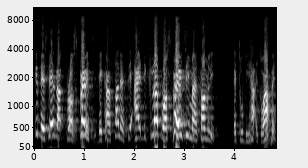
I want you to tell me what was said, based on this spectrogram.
If they say that prosperity, they can stand and say, I declare prosperity in my family, it will be it will happen.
